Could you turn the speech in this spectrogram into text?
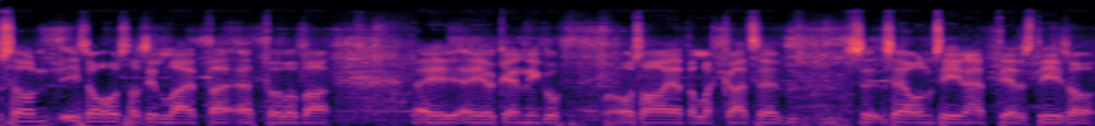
se on iso osa sillä, että, että tota, ei, ei oikein niinku osaa ajatellakaan, että se, se, se, on siinä, että tietysti iso,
